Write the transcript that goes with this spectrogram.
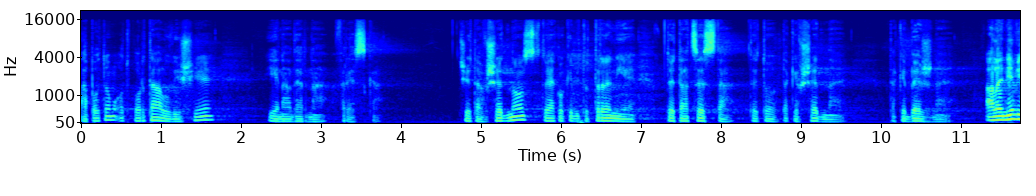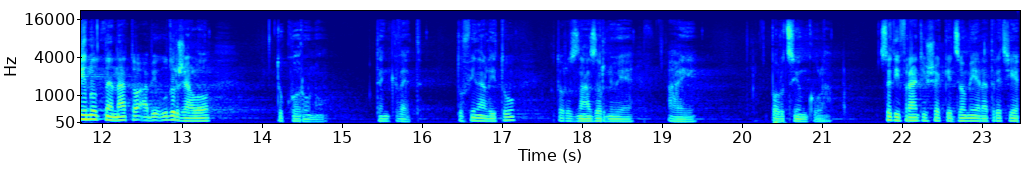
A potom od portálu vyššie je nádherná freska. Čiže tá všednosť, to je ako keby to trnie, to je tá cesta, to je to také všedné, také bežné. Ale nevyhnutné na to, aby udržalo tú korunu, ten kvet tú finalitu, ktorú znázorňuje aj porciunkula. Svetý František, keď zomiera 3.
